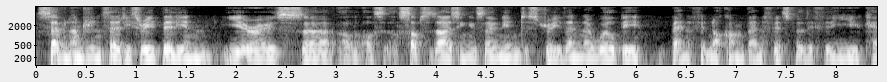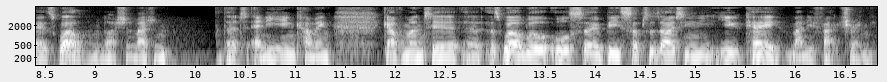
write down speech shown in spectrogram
733 billion euros uh, of, of, of, subsidising its own industry, then there will be benefit knock-on benefits for the for the UK as well. And I should imagine that any incoming government uh, as well will also be subsidising UK manufacturing.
